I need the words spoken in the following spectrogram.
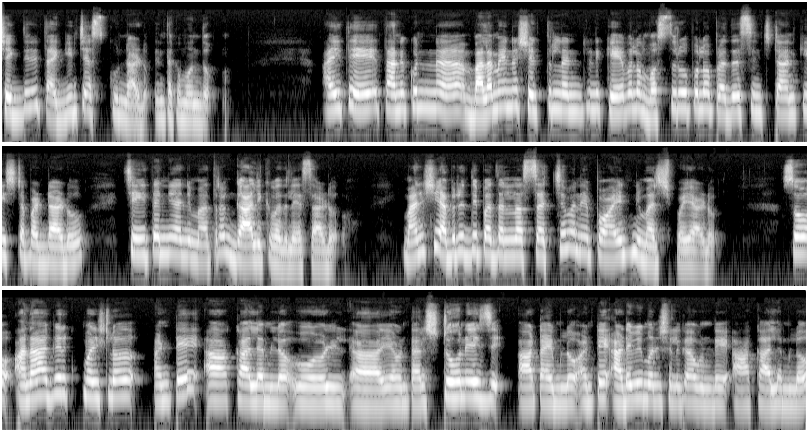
శక్తిని తగ్గించేసుకున్నాడు ఇంతకుముందు. అయితే తనకున్న బలమైన శక్తులన్నింటినీ కేవలం వస్తు రూపంలో ప్రదర్శించటానికి ఇష్టపడ్డాడు. చైతన్యాన్ని మాత్రం గాలికి వదిలేశాడు. మనిషి అభివృద్ధి పదలన సత్యం అనే పాయింట్‌ని మర్చిపోయాడు. సో అనాగరిక మనిషిలో అంటే ఆ కాలంలో ఓల్డ్ ఏమంటారు స్టోనేజ్ ఆ టైంలో అంటే అడవి మనుషులుగా ఉండే ఆ కాలంలో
